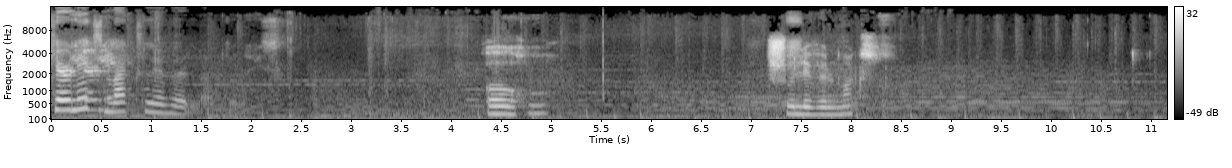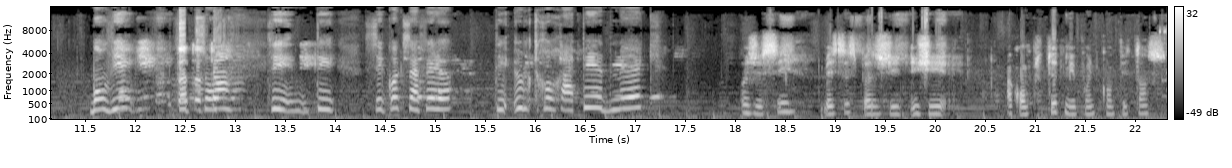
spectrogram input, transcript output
Carelix max level. Oh. Je suis level max. Bon, viens. Attends, attends. C'est quoi que ça fait là? T'es ultra rapide, mec. Ouais, je sais. Mais ça, c'est parce que j'ai- accompli tous mes points de compétence.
